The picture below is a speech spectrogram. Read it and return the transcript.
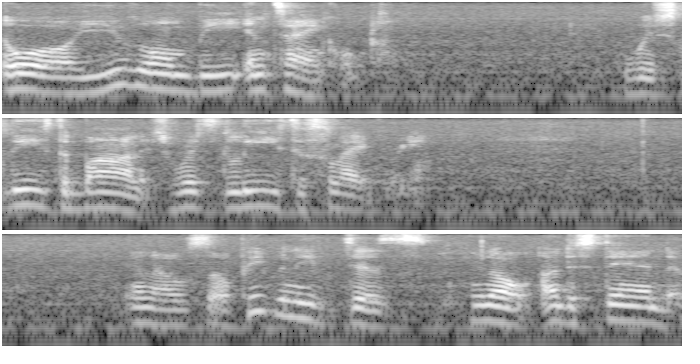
or you're gonna be entangled, which leads to bondage, which leads to slavery. You know, so people need to just, you know, understand the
